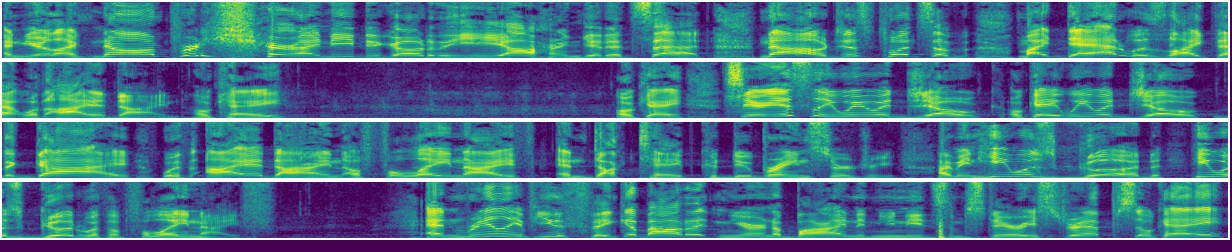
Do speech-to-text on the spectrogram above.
And you're like, no, I'm pretty sure I need to go to the ER and get it set. No, just put some. My dad was like that with iodine, okay? Okay? Seriously, we would joke. Okay? We would joke. The guy with iodine, a fillet knife, and duct tape could do brain surgery. I mean, he was good. He was good with a fillet knife. And really, if you think about it and you're in a bind and you need some steri strips, okay?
